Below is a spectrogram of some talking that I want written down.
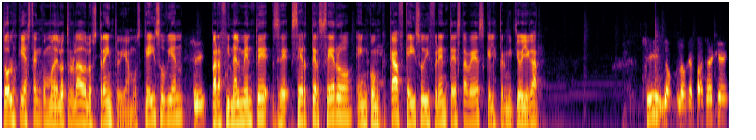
todos los que ya están como del otro lado de los 30, digamos? ¿Qué hizo bien para finalmente ser tercero en CONCACAF? ¿Qué hizo diferente esta vez que les permitió llegar? Sí, lo, que pasa es que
